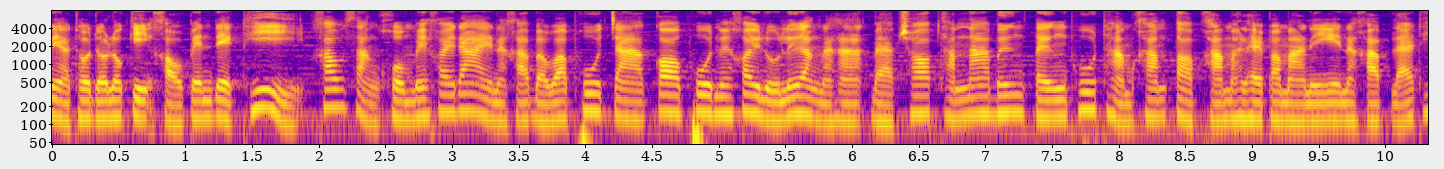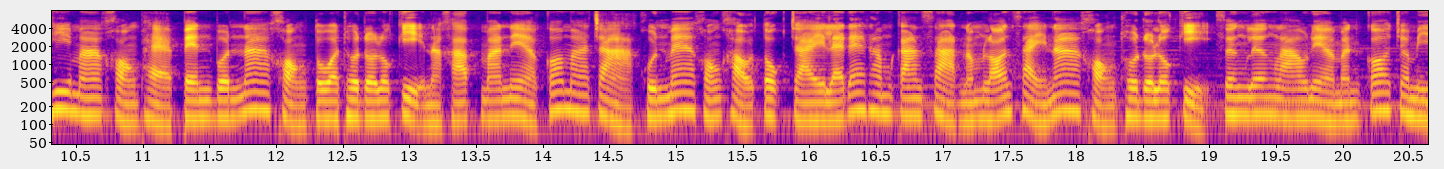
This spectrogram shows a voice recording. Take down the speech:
เนี่ยโทโดโรกิเขาเป็นเด็กที่เข้าสังคมไม่ค่อยได้นะครับแบบว่าพูดจาก็พูดไม่ค่อยรู้เรื่องนะฮะแบบชอบทำหน้าบึ้งตึงพูดถามคำตอบคำอะไรประมาณนี้นะครับ และที่มาของแผลเป็นบนหน้าของตัวโทโดโรกินะครับ มันเนี่ยก็มาจากคุณแม่ของเขาตกใจ และได้ทำการสาดน้ำร้อนใส่หน้าของโทโดโรกิ ซึ่งเรื่องราวเนี่ยมันก็จะมี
